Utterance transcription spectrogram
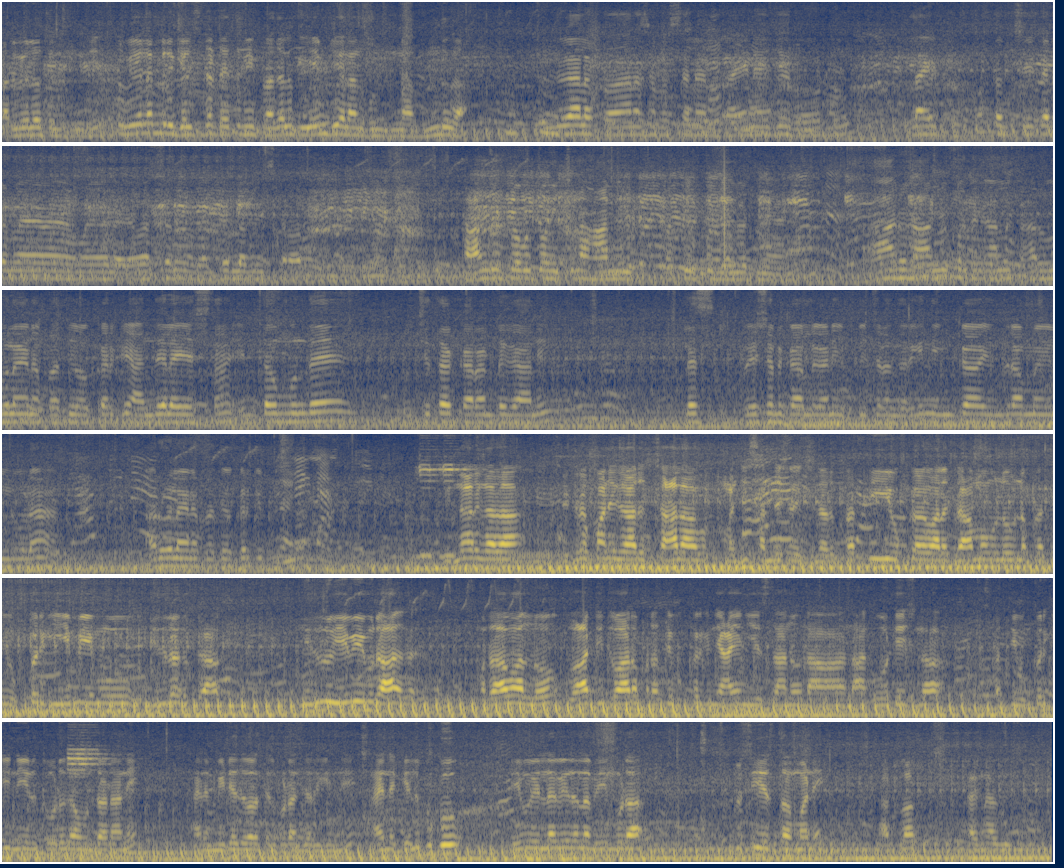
సర్వేలో తెలిసింది. ఒకవేళ మీరు గెలిచినట్టయితే మీ ప్రజలకు ఏం చేయాలనుకుంటున్నారు ముందుగా? ముందుగాల ప్రధాన సమస్యలు డ్రైనేజీ రోడ్లు లైట్లు మొత్తం చీకటమైన వ్యవస్థను వెంటర్లో తీసుకురావాలి. కాంగ్రెస్ ప్రభుత్వం ఇచ్చిన హామీలు ప్రతి ఒక్కరు నిలబెడుతున్నాయని ఆరు హామీ పథకాలకు అర్హులైన ప్రతి ఒక్కరికి అందేలా చేస్తా. ఇంతకుముందే ఉచిత కరెంటు కానీ ప్లస్ రేషన్ కార్డులు కానీ ఇప్పించడం జరిగింది. ఇంకా ఇందిరామయ్యలు కూడా అర్హులైన ప్రతి ఒక్కరికి ఇప్పించారు. విన్నారు కదా చక్రపాణి గారు చాలా మంచి సందేశం ఇచ్చినారు. ప్రతి ఒక్క వాళ్ళ గ్రామంలో ఉన్న ప్రతి ఒక్కరికి ఏమేమి నిధులు నిధులు ఏమేమి రా రావాలో వాటి ద్వారా ప్రతి ఒక్కరికి న్యాయం చేస్తాను. నా నాకు ఓటేసిన ప్రతి ఒక్కరికి నేను తోడుగా ఉంటానని ఆయన మీడియా ద్వారా తెలపడం జరిగింది. ఆయన గెలుపుకు మేము ఇళ్ళ వీళ్ళ మేము కూడా కృషి చేస్తామని అట్లా కంగ్రాచులేషన్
